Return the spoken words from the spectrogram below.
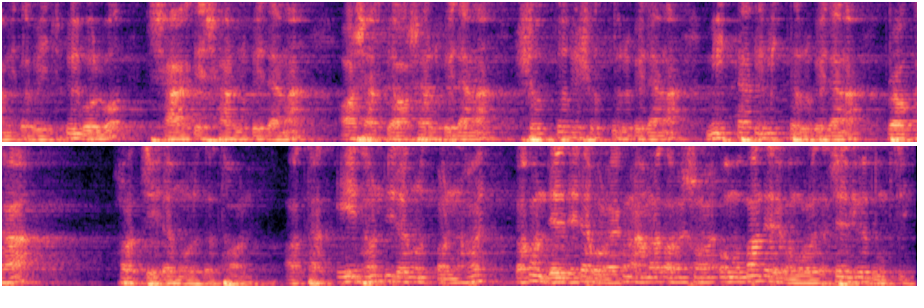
আমি তবে এইটুকুই বলব। সারকে সার রূপে জানা, অসারকে অসার রূপে জানা, সত্যকে সত্য রূপে জানা, মিথ্যাকে মিথ্যা রূপে জানা। প্রজ্ঞা হচ্ছে এটা মূলত ধন। অর্থাৎ এই ধনটি যখন উৎপন্ন হয়, তখন যে যেটা বলব, এখন আমরা তো অনেক সময় অমুক বান্ধে এরকম বলেছে সেদিকে দুমছি।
